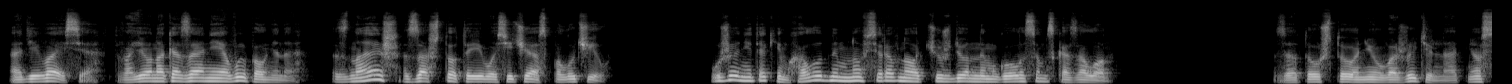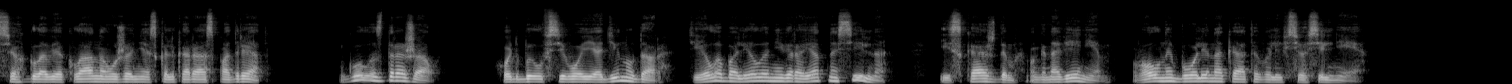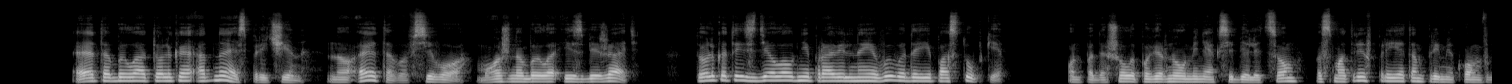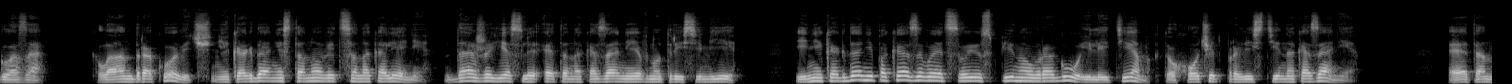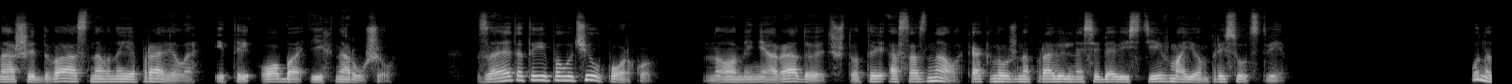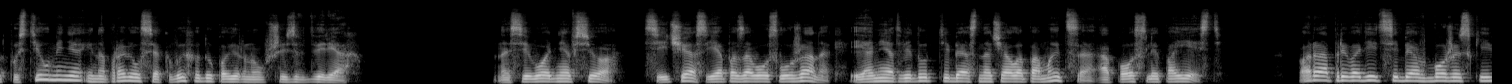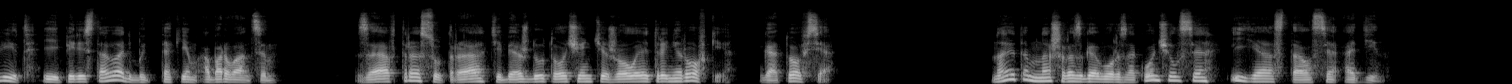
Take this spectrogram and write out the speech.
«Одевайся. Твое наказание выполнено. Знаешь, за что ты его сейчас получил?» Уже не таким холодным, но все равно отчужденным голосом сказал он. «За то, что неуважительно отнесся к главе клана уже несколько раз подряд». Голос дрожал. Хоть был всего и один удар, тело болело невероятно сильно, и с каждым мгновением волны боли накатывали все сильнее. Это была только одна из причин, но этого всего можно было избежать. Только ты сделал неправильные выводы и поступки. Он подошел и повернул меня к себе лицом, посмотрев при этом прямиком в глаза. Клан Дракович никогда не становится на колени, даже если это наказание внутри семьи, и никогда не показывает свою спину врагу или тем, кто хочет провести наказание. Это наши два основные правила, и ты оба их нарушил. За это ты и получил порку. Но меня радует, что ты осознал, как нужно правильно себя вести в моем присутствии. Он отпустил меня и направился к выходу, повернувшись в дверях. «На сегодня все. Сейчас я позову служанок, и они отведут тебя сначала помыться, а после поесть. Пора приводить себя в божеский вид и переставать быть таким оборванцем. Завтра с утра тебя ждут очень тяжелые тренировки. Готовься. На этом наш разговор закончился, и я остался один.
